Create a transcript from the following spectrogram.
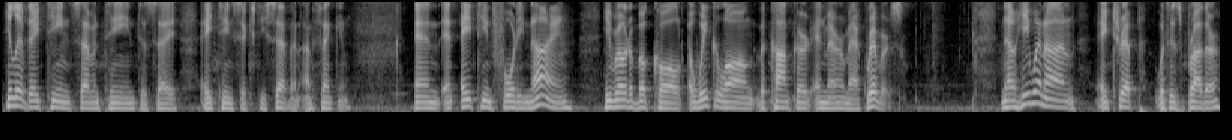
He lived 1817 to say 1867, I'm thinking. And in 1849, he wrote a book called A Week Along the Concord and Merrimack Rivers. Now, he went on a trip with his brother.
